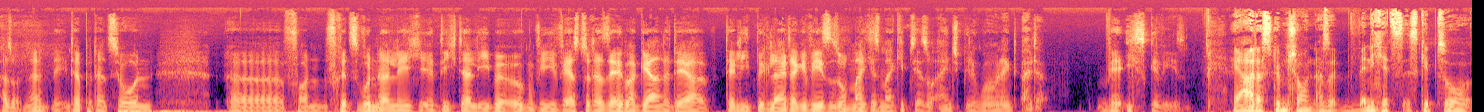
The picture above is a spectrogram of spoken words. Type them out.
also ne, eine Interpretation äh, von Fritz Wunderlich, äh, Dichterliebe, irgendwie wärst du da selber gerne der, der Liedbegleiter gewesen. So manches Mal gibt es ja so Einspielungen, wo man denkt, Alter, wäre ich's gewesen. Ja, das stimmt schon. Also wenn ich jetzt, es gibt so,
